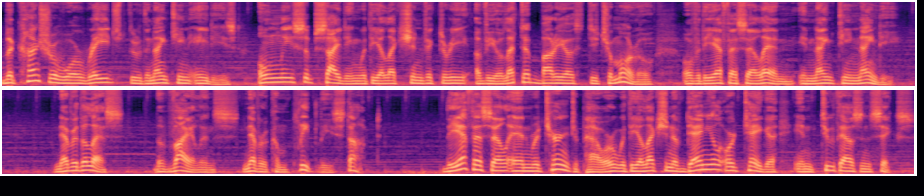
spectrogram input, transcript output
The Contra War raged through the 1980s, only subsiding with the election victory of Violeta Barrios de Chamorro over the FSLN in 1990. Nevertheless, the violence never completely stopped. The FSLN returned to power with the election of Daniel Ortega in 2006.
